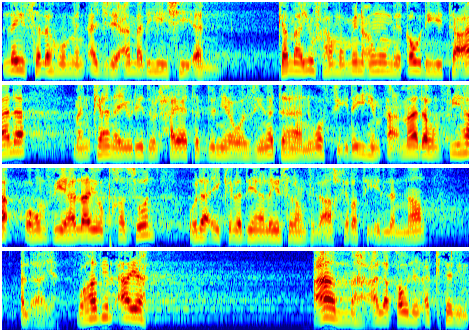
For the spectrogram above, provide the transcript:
ليس له من اجر عمله شيئا. كما يفهم من عموم قوله تعالى من كان يريد الحياة الدنيا وزينتها نوفي إليهم أعمالهم فيها وهم فيها لا يبخسون أولئك الذين ليس لهم في الآخرة إلا النار. الآية. وهذه الآية عامة على قول الأكثرين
